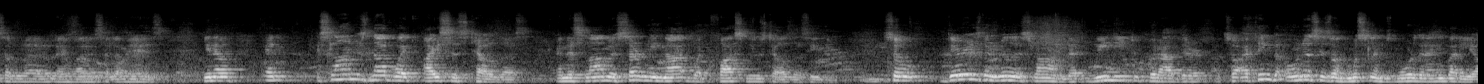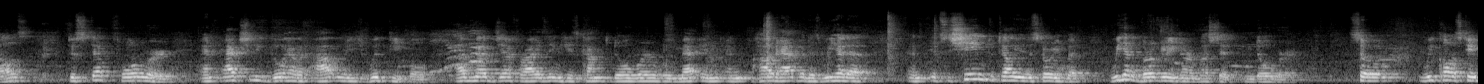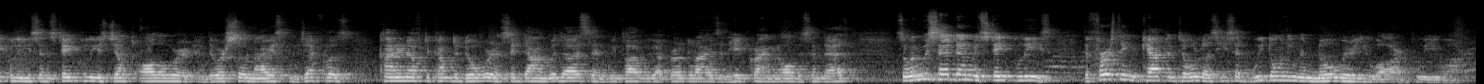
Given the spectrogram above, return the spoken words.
is. You know, and Islam is not what ISIS tells us, and Islam is certainly not what Fox News tells us either. So there is the real Islam that we need to put out there. So I think the onus is on Muslims more than anybody else to step forward and actually go have an outreach with people. I've met Jeff Rising, he's come to Dover, we met, in, and how it happened is we had a, and it's a shame to tell you the story, but we had a burglary in our masjid in Dover. So we called state police, and state police jumped all over it, and they were so nice, and Jeff was kind enough to come to Dover and sit down with us, and we thought we got burglarized and hate crime and all this and that. So when we sat down with state police, the first thing the captain told us, he said, we don't even know where you are, who you are.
